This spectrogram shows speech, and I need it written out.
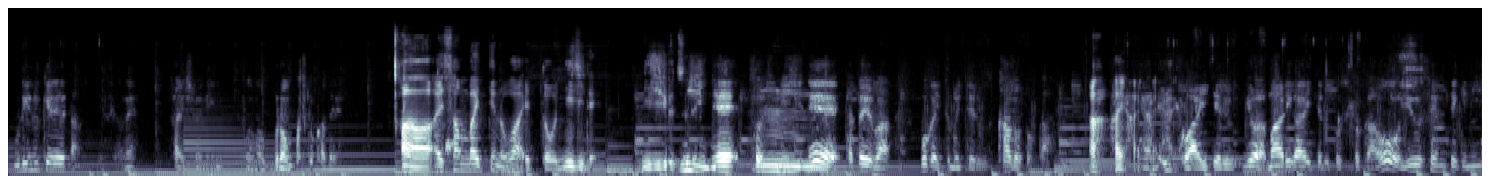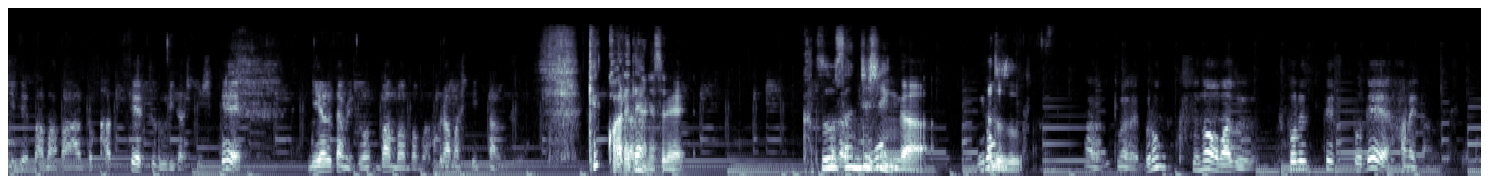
売り抜けれたんですよね、最初に、そのブロンクスとかで。ああ3倍っていうのはえっと2時で。二次流通2で時で、そうです、うん。2時で、例えば僕がいつも言ってる角とか、あはいはいはいはい。1個空いてる、要は周りが空いてる土地とかを優先的に2時でバババーンと買って、すぐ売り出しして、リアルタイムにどバンバンバンバン膨らましていったんですよ。結構あれだよねそれカツオさん自身があどうぞあごめんなさいブロンクスのまずストレステストで跳ねたんですよ。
